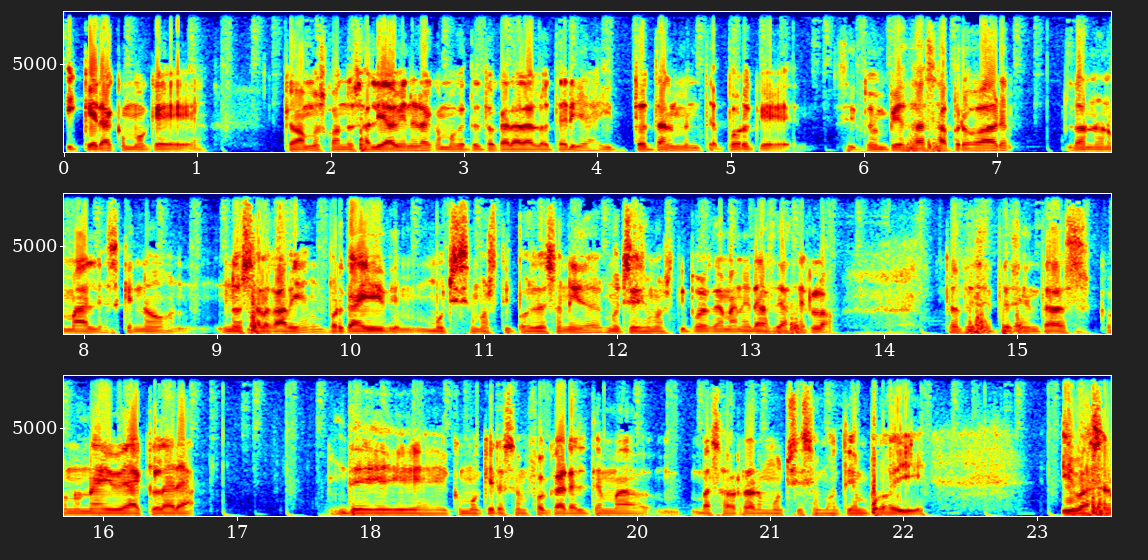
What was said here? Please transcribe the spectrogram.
y que era como que, que vamos, cuando salía bien era como que te tocara la lotería y totalmente, porque si tú empiezas a probar, lo normal es que no, no salga bien, porque hay muchísimos tipos de sonidos, muchísimos tipos de maneras de hacerlo. Entonces, si te sientas con una idea clara de cómo quieres enfocar el tema, vas a ahorrar muchísimo tiempo y, y va a ser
